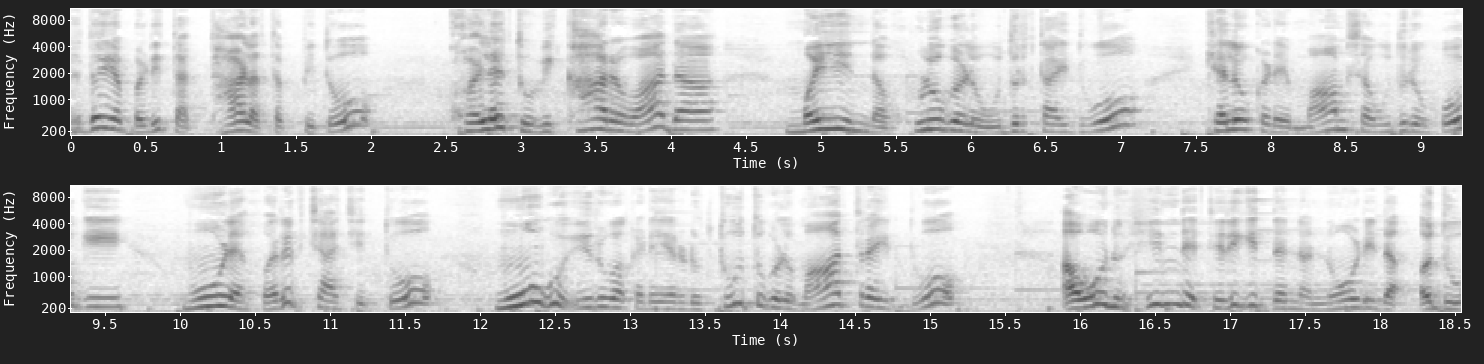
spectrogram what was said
ಹೃದಯ ಬಡಿತ ತಾಳ ತಪ್ಪಿತು. ಕೊಳೆತು ವಿಕಾರವಾದ ಮೈಯಿಂದ ಹುಳುಗಳು ಉದುರ್ತಾ ಇದ್ವು. ಕೆಲವು ಕಡೆ ಮಾಂಸ ಉದುರು ಹೋಗಿ ಮೂಳೆ ಹೊರಗೆ ಚಾಚಿತ್ತು. ಮೂಗು ಇರುವ ಕಡೆ ಎರಡು ತೂತುಗಳು ಮಾತ್ರ ಇದ್ವು. ಅವನು ಹಿಂದೆ ತಿರುಗಿದ್ದನ್ನು ನೋಡಿದ ಅದು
